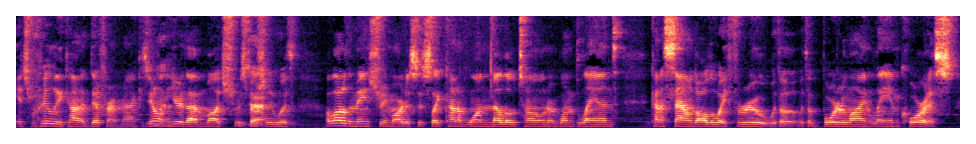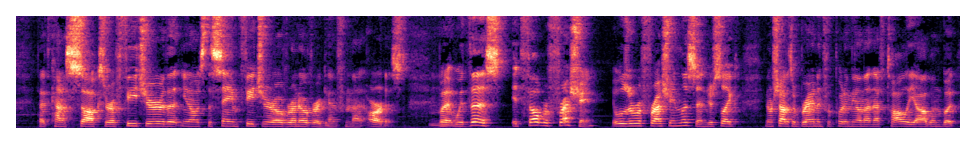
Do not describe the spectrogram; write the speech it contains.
it's really kind of different, man, because you don't Yeah. hear that much, especially Exactly. with a lot of the mainstream artists. It's like kind of one mellow tone or one bland kind of sound all the way through with a with a borderline lame chorus that kind of sucks, or a feature that you know it's the same feature over and over again from that artist. Mm. But with this, it felt refreshing. It was a refreshing listen, just like you know, shout out to Brandon for putting me on that Neftali album, but.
